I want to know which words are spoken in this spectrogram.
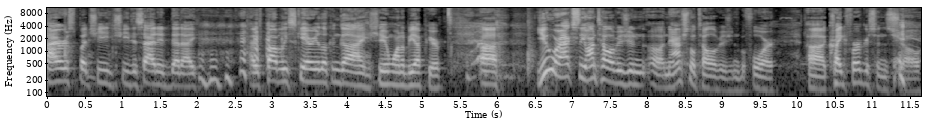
Iris, but she she decided that I I was probably a scary looking guy. She didn't want to be up here. Uh, you were actually on television, uh, national television, before uh, Craig Ferguson's show.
